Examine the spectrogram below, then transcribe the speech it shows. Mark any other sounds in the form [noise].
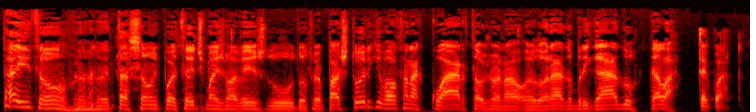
Tá aí então, [laughs] orientação importante mais uma vez do Dr. Pastore, que volta na quarta ao Jornal Eldorado. Obrigado, até lá. Até quarta.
